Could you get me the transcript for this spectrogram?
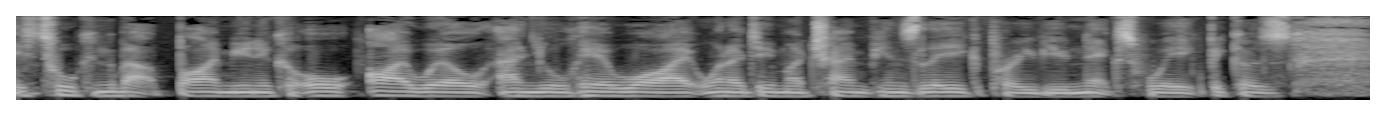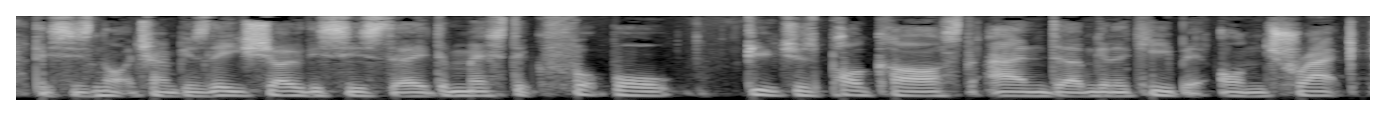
is talking about Bayern Munich at all. I will, and you'll hear why when I do my Champions League preview next week, because this is not a Champions League show. This is a domestic football Futures podcast, and uh, I'm going to keep it on track.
